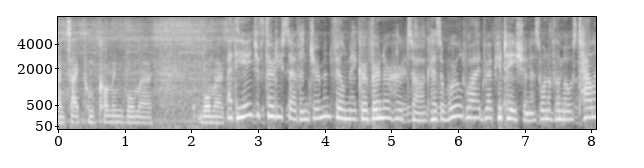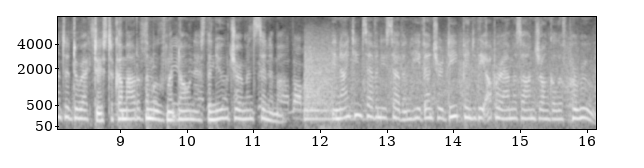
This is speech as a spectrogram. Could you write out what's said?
ein Zeitpunkt kommen, wo man At the age of 37, German filmmaker Werner Herzog has a worldwide reputation as one of the most talented directors to come out of the movement known as the New German Cinema. In 1977, he ventured deep into the upper Amazon jungle of Peru,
